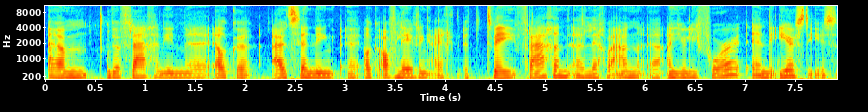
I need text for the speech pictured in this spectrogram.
Ehm, we vragen in eh, elke uitzending, eh, elke aflevering eigenlijk eh, twee vragen leggen we aan, aan jullie voor. En de eerste is,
